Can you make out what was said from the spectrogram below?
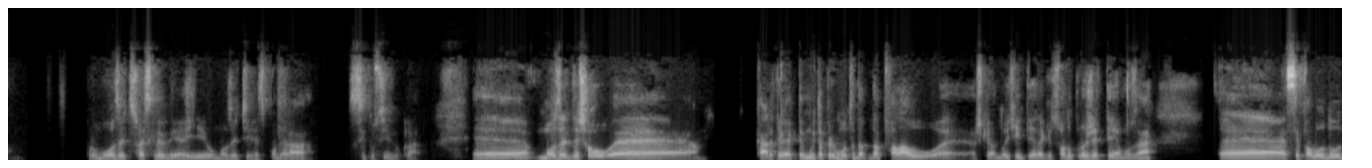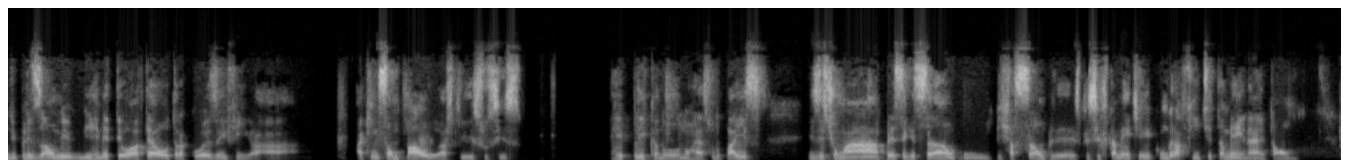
para o Mozart, só escrever aí, o Mozart responderá, se possível, claro. É, Mozart, deixa eu... É, Cara, tem, tem muita pergunta, dá, dá para falar o, é, acho que a noite inteira aqui só do Projetemos, né? É, você falou do, de prisão, me, me, remeteu até outra coisa, enfim. A, aqui em São Paulo, acho que isso se replica no, no resto do país, existe uma perseguição com pichação, especificamente, e com grafite também, né? Então,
